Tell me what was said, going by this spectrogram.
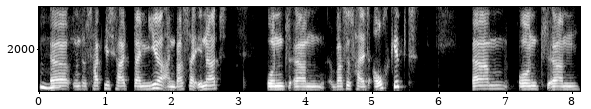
Mhm. Äh, und es hat mich halt bei mir an was erinnert und ähm, was es halt auch gibt. Ähm, und ähm,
